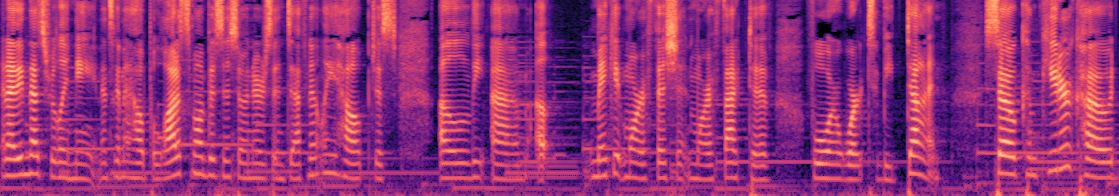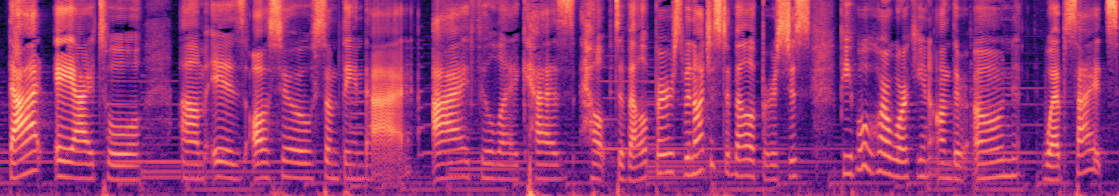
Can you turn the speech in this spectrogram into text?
And I think that's really neat. And it's going to help a lot of small business owners and definitely help just a, um, a make it more efficient more effective for work to be done. So, computer code, that AI tool, um, is also something that I feel like has helped developers, but not just developers, just people who are working on their own websites.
